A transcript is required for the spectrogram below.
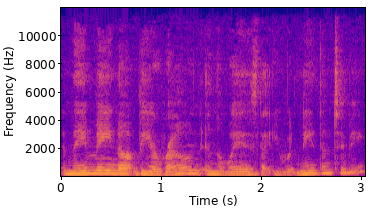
and they may not be around in the ways that you would need them to be.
